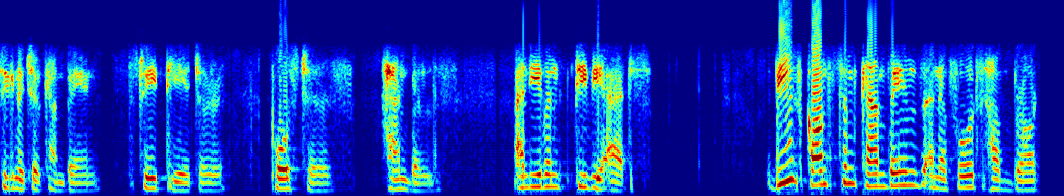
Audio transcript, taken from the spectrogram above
signature campaign, street theater, posters, handbills, and even TV ads. These constant campaigns and efforts have brought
